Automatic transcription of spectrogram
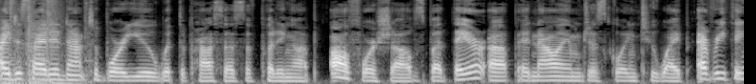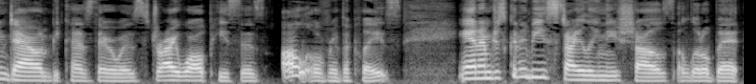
I decided not to bore you with the process of putting up all four shelves, but they are up and now I'm just going to wipe everything down because there was drywall pieces all over the place. And I'm just going to be styling these shelves a little bit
